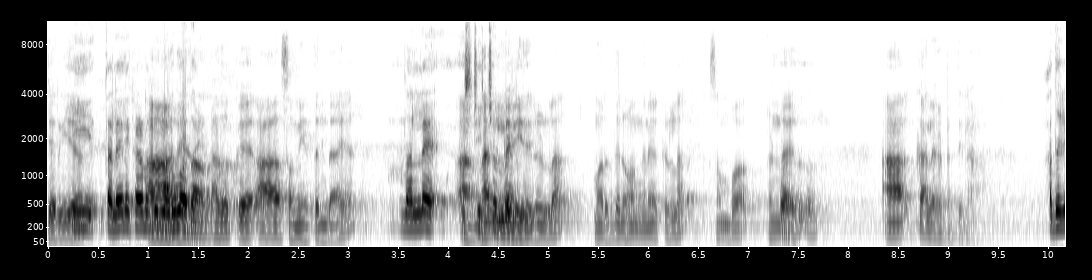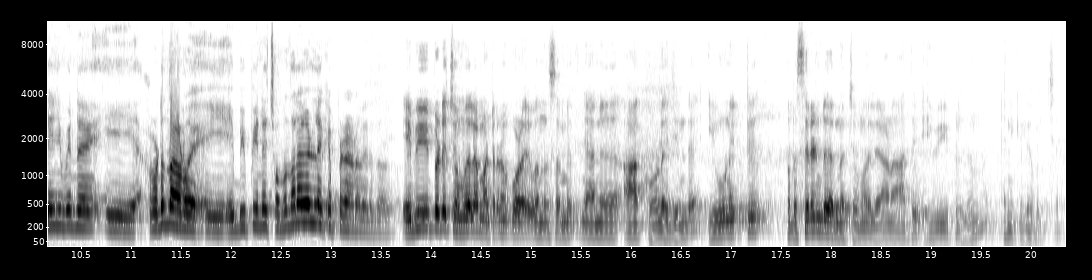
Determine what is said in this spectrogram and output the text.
ചെറിയ തലയിൽ കാണുന്ന അതൊക്കെ ആ സമയത്തുണ്ടായ നല്ല നല്ല രീതിയിലുള്ള മർദ്ദനം അങ്ങനെയൊക്കെയുള്ള സംഭവം ഉണ്ടായത് ആ കാലഘട്ടത്തിലാണ്. അത് കഴിഞ്ഞ് പിന്നെ ഈ അവിടെ നിന്നാണോ ഈ എ ബി പിന്നെ ചുമതലകളിലേക്ക് എപ്പോഴാണ് വരുന്നത്? എ ബി പിയുടെ ചുമതല മട്ടന്നൂർ കോളേജ് വന്ന സമയത്ത് ഞാൻ ആ കോളേജിന്റെ യൂണിറ്റ് പ്രസിഡന്റ് എന്ന ചുമതലയാണ് ആദ്യം എ ബി പിയിൽ നിന്ന് എനിക്ക് ലഭിച്ചത്.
